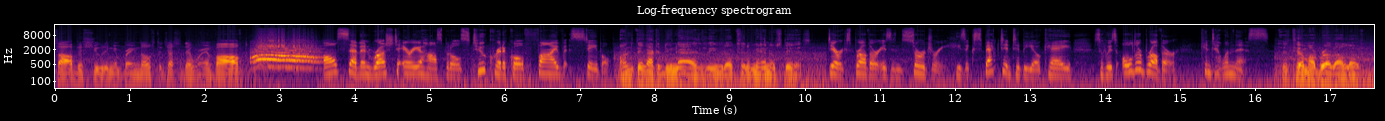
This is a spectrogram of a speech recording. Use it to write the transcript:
solve this shooting and bring those to justice that were involved. All seven rushed to area hospitals, two critical, five stable. Only thing I can do now is leave it up to the man upstairs. Derek's brother is in surgery. He's expected to be okay, so his older brother can tell him this. Just tell my brother I love him.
